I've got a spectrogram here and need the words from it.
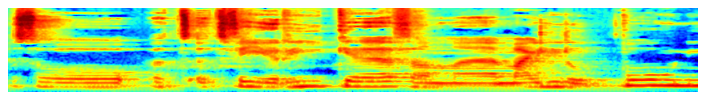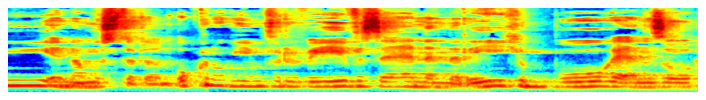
zo het, het feerieke van eh, My Little Pony en dan moest er dan ook nog in verweven zijn en de regenbogen en zo.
